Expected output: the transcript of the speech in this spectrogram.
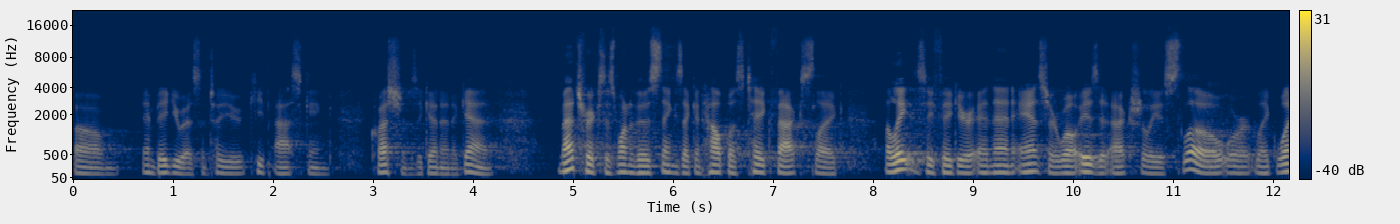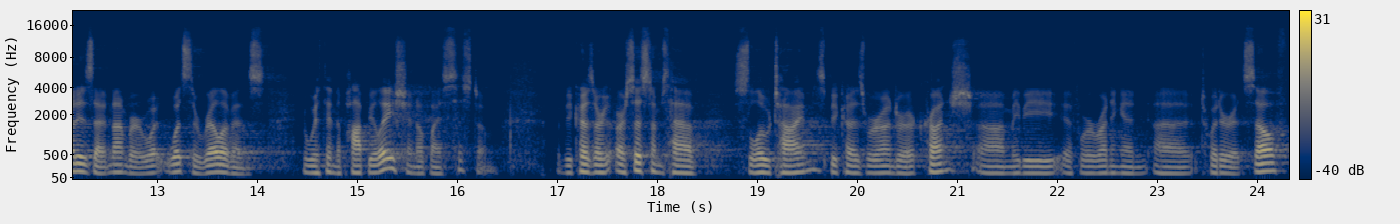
um, ambiguous until you keep asking questions again and again. Metrics is one of those things that can help us take facts like a latency figure and then answer, well, is it actually slow? Or like, what is that number? What, what's the relevance within the population of my system? Because our, our systems have slow times because we're under a crunch. Uh, maybe if we're running in uh, Twitter itself,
